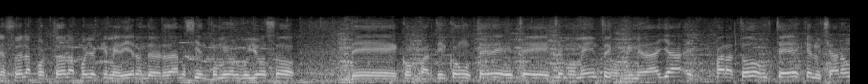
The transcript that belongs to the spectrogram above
Venezuela por todo el apoyo que me dieron, de verdad me siento muy orgulloso de compartir con ustedes este, este momento. Mi medalla es para todos ustedes que lucharon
